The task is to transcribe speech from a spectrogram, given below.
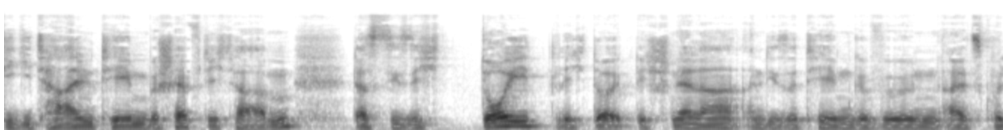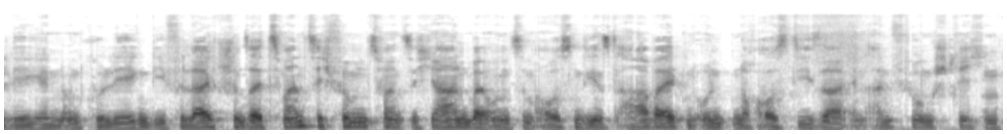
digitalen Themen beschäftigt haben, dass sie sich deutlich, deutlich schneller an diese Themen gewöhnen als Kolleginnen und Kollegen, die vielleicht schon seit 20, 25 Jahren bei uns im Außendienst arbeiten und noch aus dieser in Anführungsstrichen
